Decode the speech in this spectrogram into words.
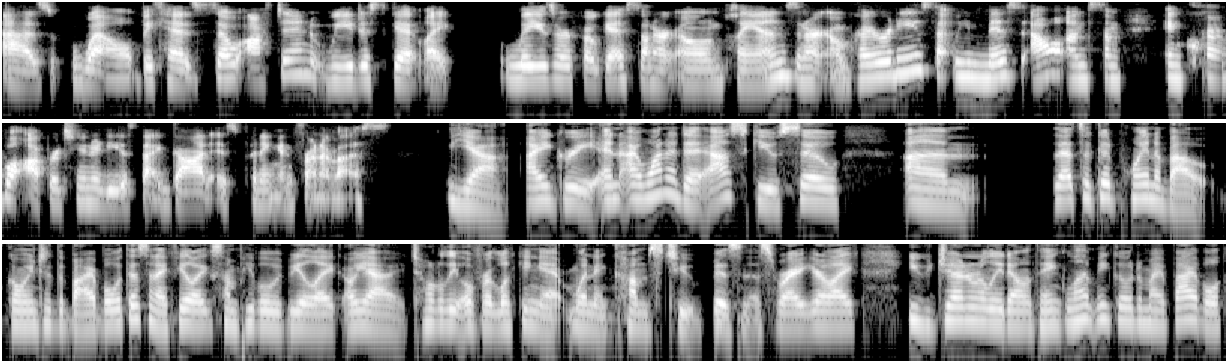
as well, because so often we just get like laser focused on our own plans and our own priorities that we miss out on some incredible opportunities that God is putting in front of us. Yeah, I agree. And I wanted to ask you so um that's a good point about going to the Bible with this. And I feel like some people would be like, oh, yeah, totally overlooking it when it comes to business, right? You're like, you generally don't think, let me go to my Bible.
